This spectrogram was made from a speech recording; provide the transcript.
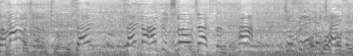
Tamam mı canım? Sen sen daha güçlü olacaksın. Ha kesinlikle kendin.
